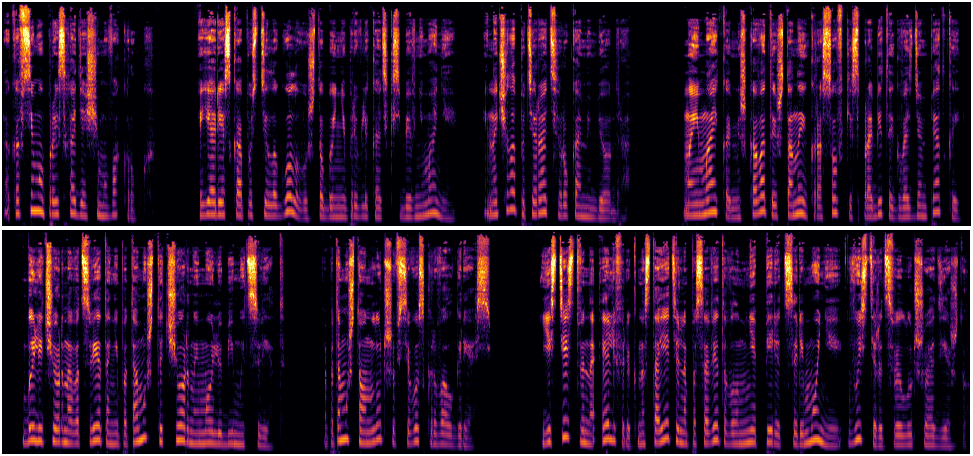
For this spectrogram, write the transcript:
а ко всему происходящему вокруг. Я резко опустила голову, чтобы не привлекать к себе внимания, и начала потирать руками бедра. Мои майка, мешковатые штаны и кроссовки с пробитой гвоздем пяткой были черного цвета не потому, что черный мой любимый цвет, а потому что он лучше всего скрывал грязь. Естественно, Эльфрик настоятельно посоветовал мне перед церемонией выстирать свою лучшую одежду.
